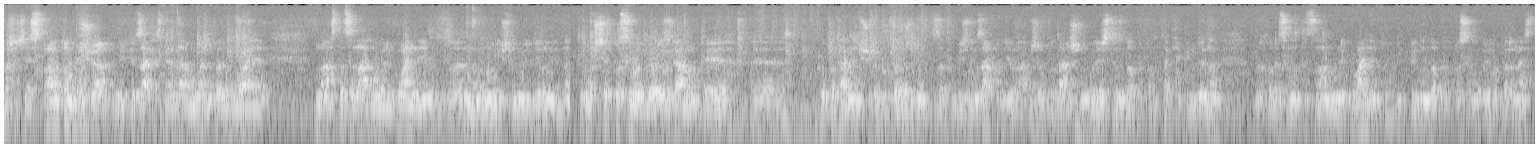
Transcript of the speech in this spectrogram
Ваша честь, справа в тому, що мій підзахисний на даний момент перебуває на стаціонарному лікуванні в неврологічному відділенні. Тому ще просили би розглянути е, клопотання щодо продовження запобіжних заходів, а вже в подальшому вирішити з допитом. Так як людина знаходиться на стаціонарному лікуванні, то відповідно допит просили би його перенести.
